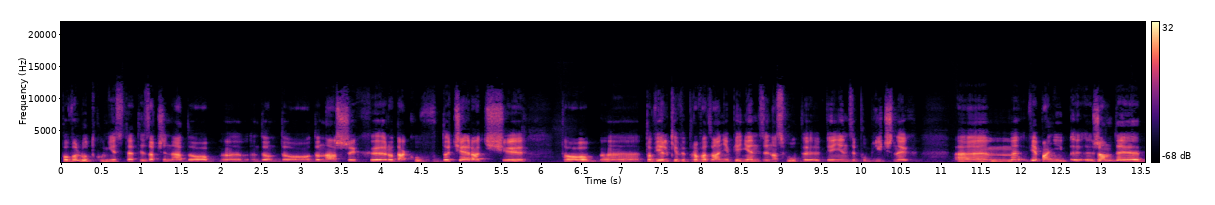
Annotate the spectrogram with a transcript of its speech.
powolutku niestety, zaczyna do, e, do, do, do naszych rodaków docierać to, e, to wielkie wyprowadzanie pieniędzy na słupy, pieniędzy publicznych. Wie pani, rządy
